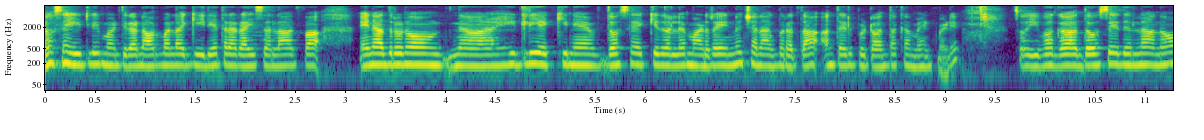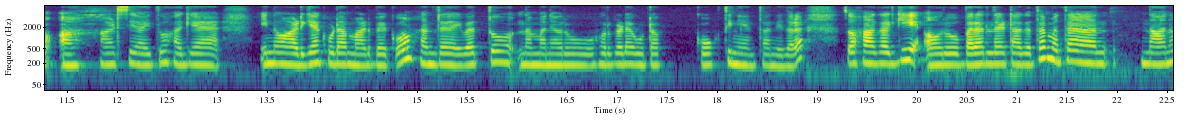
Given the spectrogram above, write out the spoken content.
ದೋಸೆ, ಇಡ್ಲಿ ಮಾಡ್ತೀರಾ? ನಾರ್ಮಲಾಗಿ ಇದೇ ಥರ ರೈಸ್ ಅಲ್ಲ ಅಥವಾ ಏನಾದ್ರೂ ಇಡ್ಲಿ ಅಕ್ಕಿನೇ, ದೋಸೆ ಅಕ್ಕಿದರಲ್ಲೇ ಮಾಡಿದ್ರೆ ಇನ್ನೂ ಚೆನ್ನಾಗಿ ಬರುತ್ತಾ ಅಂತ ಹೇಳ್ಬಿಟ್ಟು ಅಂತ ಕಮೆಂಟ್ ಮಾಡಿ. ಸೊ ಇವಾಗ ದೋಸೆ ಇದೆಲ್ಲನೂ ಆಡಿಸಿ ಆಯಿತು. ಹಾಗೆ ಇನ್ನು ಅಡುಗೆ ಕೂಡ ಮಾಡಬೇಕು. ಅಂದರೆ ಇವತ್ತು ನಮ್ಮ ಮನೆಯವರು ಹೊರಗಡೆ ಊಟಕ್ಕೆ ಹೋಗ್ತೀನಿ ಅಂತ ಅಂದಿದ್ದಾರೆ. ಸೊ ಹಾಗಾಗಿ ಅವರು ಬರೋದು ಲೇಟ್ ಆಗುತ್ತೆ. ಮತ್ತು ನಾನು,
